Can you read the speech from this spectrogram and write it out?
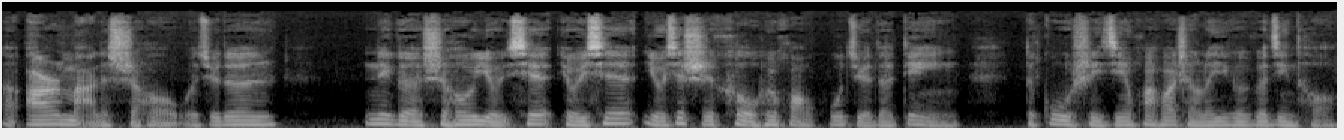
呃阿尔玛的时候，我觉得那个时候有一些有一些有些时刻，我会恍惚觉得电影的故事已经幻化成了一个个镜头，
